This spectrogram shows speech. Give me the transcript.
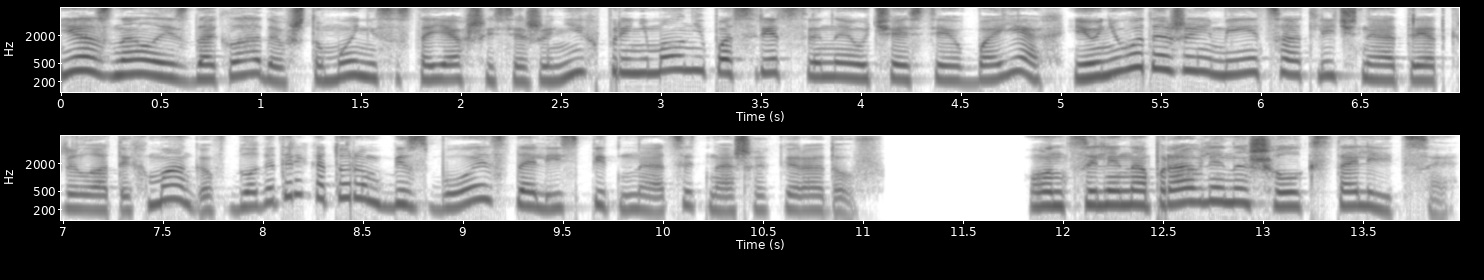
Я знала из докладов, что мой несостоявшийся жених принимал непосредственное участие в боях, и у него даже имеется отличный отряд крылатых магов, благодаря которым без боя сдались 15 наших городов. Он целенаправленно шел к столице,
